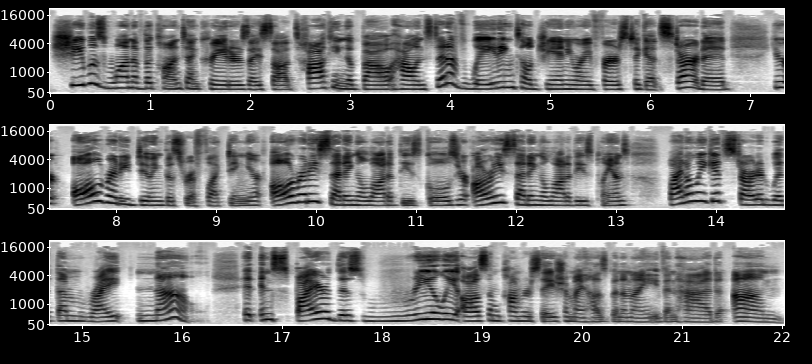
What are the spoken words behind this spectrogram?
She was one of the content creators i saw talking about how instead of waiting till january 1st to get started you're already doing this reflecting. You're already setting a lot of these goals. You're already setting a lot of these plans. Why don't we get started with them right now? It inspired this really awesome conversation my husband and i even had um,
